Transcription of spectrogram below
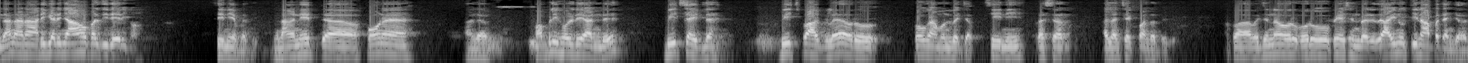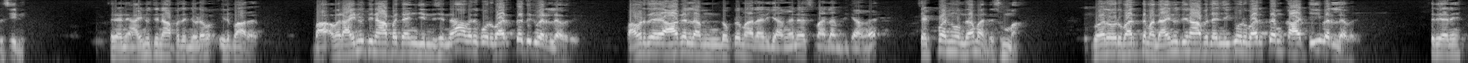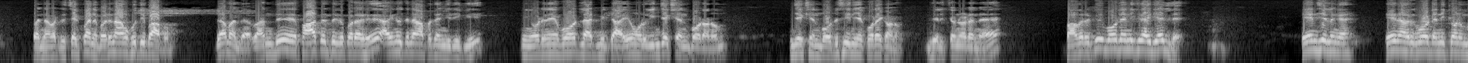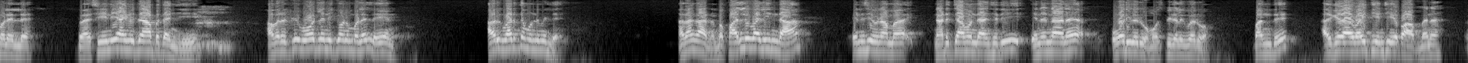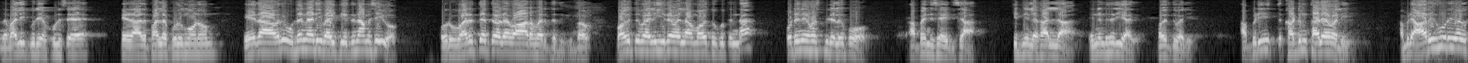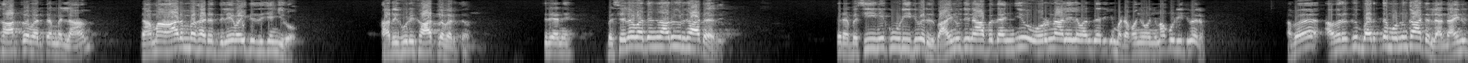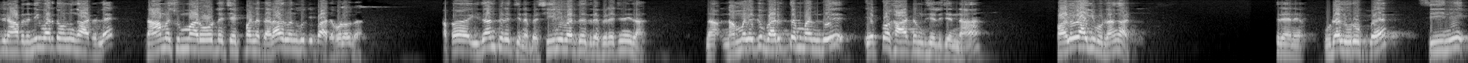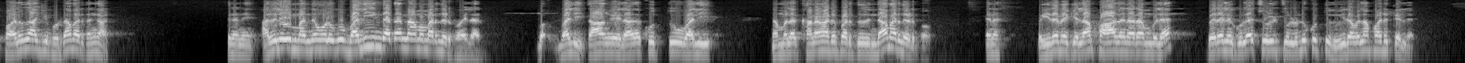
தான் நான் அடிக்கடி ஞாபகப்படுத்திட்டே இருக்கோம் சீனியை பத்தி நாங்கள் நேற்று போன அந்த பப்ளிக் ஹாலிடே ஆண்டு பீச் சைட்ல பீச் பார்க்கில் ஒரு ப்ரோக்ராம் ஒன்று வச்சோம் சீனி ப்ரெஷர் அதெல்லாம் செக் பண்றதுக்கு அப்போ வச்சுன்னா ஒரு ஒரு பேஷண்ட் வருது ஐநூற்றி நாற்பத்தஞ்சு அவர் சீனி சரி ஐநூத்தி நாற்பத்தஞ்சோட இது ப- அவர் ஐநூத்தி நாற்பத்தஞ்சு இருந்துச்சுன்னா அவருக்கு ஒரு வருத்தத்துக்கு வரல அவரு அவரது ஆகலாம் டாக்டர் மாதிரிலாம் இருக்காங்க நர்ஸ் மாதிரிலாம் இருக்காங்க செக் பண்ணுவோம் தான் வந்து சும்மா வேற ஒரு வருத்தம் அந்த ஐநூத்தி நாற்பத்தஞ்சுக்கு ஒரு வருத்தம் காட்டி வரல அவர் சரியானே இப்போ நம்ம செக் பண்ண பிறகு நாம குத்தி பார்ப்போம். இதான் வந்து வந்து பார்த்ததுக்கு பிறகு ஐநூத்தி நாற்பத்தஞ்சு இருக்கு நீங்க உடனே போர்ட்ல அட்மிட் ஆகி உங்களுக்கு இன்ஜெக்ஷன் போடணும். இன்ஜெக்ஷன் போட்டு சீனியை குறைக்கணும். சொல்லி சொன்ன உடனே. இப்போ அவருக்கு போர்ட்ல நிற்கிற ஐடியா இல்ல. ஏன் சொல்லுங்க? ஏன் அவருக்கு போர்ட்ல நிற்கணும் போல இல்லை? இப்போ சீனி ஐநூத்தி நாற்பத்தஞ்சு அவருக்கு போர்ட்ல நிற்கணும் போல இல்லை ஏன்? அவருக்கு வருத்தம் ஒன்றும் இல்லை. அதான் காரணம். இப்போ பல்லு வலிந்தா என்ன செய்வோம் நம்ம? நடிச்சாமண்டாலும் சரி என்னென்ன ஓடி வருவோம். ஹாஸ்பிட்டலுக்கு வருவோம். வந்து அதுக்கு ஏதாவது வைத்தியம் செய்ய பார்ப்போம். என்ன? அந்த வலிக்குரிய குளிசை ஏதாவது பல்ல புழுங்கணும் ஏதாவது உடனடி வைத்தியத்தை நாம செய்வோம். ஒரு வருத்தத்தோட வார வருத்தத்துக்கு. இப்போ வகுத்து வலி இரவெல்லாம் வகுத்து குத்துண்டா உடனே ஹாஸ்பிட்டலுக்கு போ. அப்பெண்டிஸ் ஆயிடுச்சா? கிட்னில கல்லா. என்னன்னு தெரியாது வகுத்து வலி. அப்படி கடும் தலைவலி. அப்படி அறிகுறிகள் காட்டுற வருத்தம் எல்லாம் நாம ஆரம்ப கட்டத்திலே வைத்தியத்தை செஞ்சிருவோம். அறிகுறி காட்டுற வருத்தம். சரியானே? இப்ப சில வருத்தங்கள் அறிகுறி காட்டாது. சரி அப்ப சீனி கூட்டிட்டு வருது. ஐநூத்தி நாற்பத்தஞ்சு ஒரு நாளையில வந்து அடிக்க மாட்டேன் கொஞ்சம் கொஞ்சமா கூட்டிட்டு வரும். அப்ப அவருக்கு வருத்தம் ஒன்றும் காட்டல அந்த ஐநூத்தி நாற்பத்தஞ்சு வருத்தம் ஒன்றும் காட்டல நாம சும்மா ரோட்ல செக் பண்ண தர அவர் வந்து குத்திப்பாரு அவ்வளவுதான் அப்ப இதான் பிரச்சனை இப்ப சீனி வருத்தத்துல பிரச்சனை தான் நம்மளுக்கு வருத்தம் வந்து எப்ப காட்டும் சொல்லிச்சுன்னா பழுதாக்கி போட்டு தான் காட்டும் சரியானே உடல் உறுப்பை சீனி பழுதாக்கி போட்டு தான் வருத்தம் காட்டும் சரியானே அதுலயும் வந்து உங்களுக்கு வலி தான் நாம மருந்தெடுப்போம் எல்லாரும் வலி தாங்க இல்லாத குத்து வலி நம்மள கனகாடுபடுத்துதுன்னா மறந்துடுப்போம் என்ன இப்ப இரவைக்கெல்லாம் பாத நரம்புல விரலுக்குள்ள சுள் சுள்ளுன்னு குத்துது. இரவெல்லாம் படுக்கல.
